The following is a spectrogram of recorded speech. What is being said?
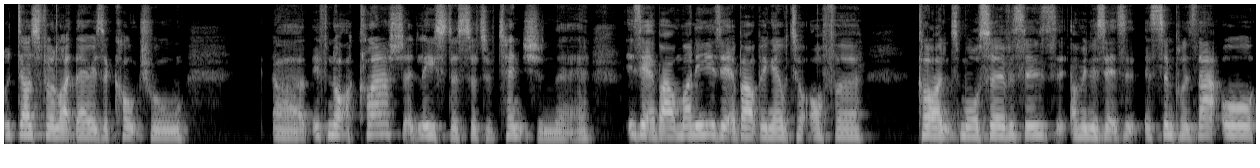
it does feel like there is a cultural uh, if not a clash, at least a sort of tension there. Is it about money? Is it about being able to offer clients more services? I mean, is it as simple as that, or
